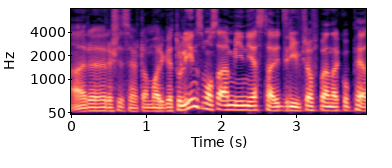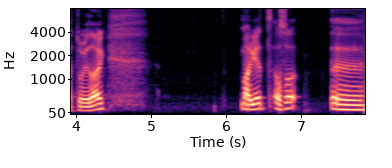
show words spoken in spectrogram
er eh, regissert av Margaret Olin, som også er min gjest her i Drivkraft på NRK P2 i dag. Margaret, altså øh,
